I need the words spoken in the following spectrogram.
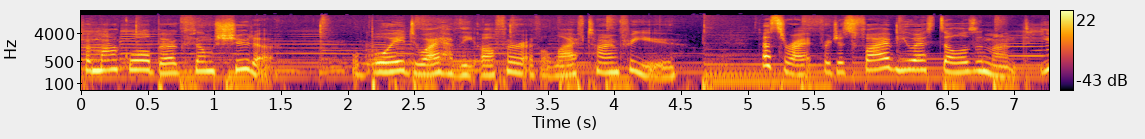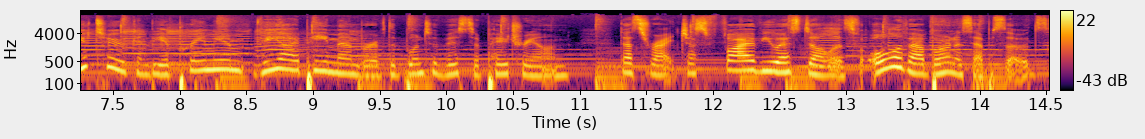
for Mark Wahlberg film Shooter? Well, boy, do I have the offer of a lifetime for you. That's right, for just 5 US dollars a month, you too can be a premium VIP member of the Boonta Vista Patreon. That's right, just 5 US dollars for all of our bonus episodes.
